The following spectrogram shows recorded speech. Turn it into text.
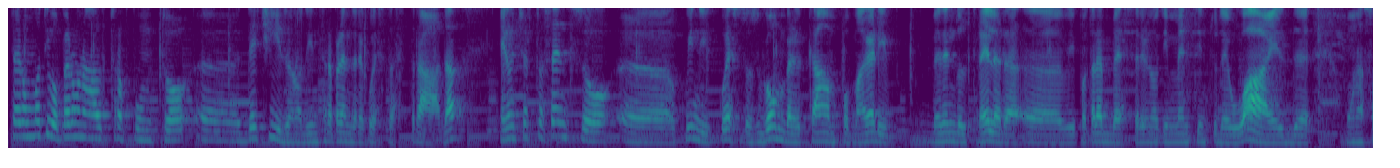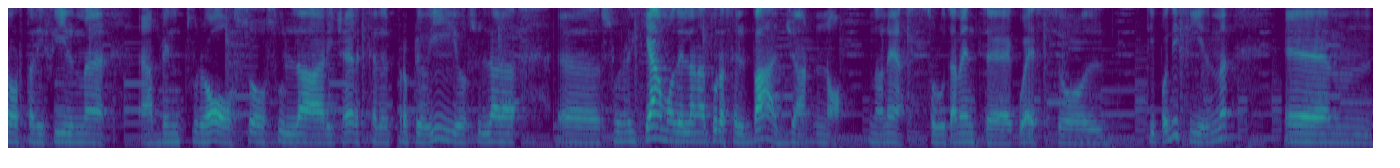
per un motivo o per un altro appunto eh, decidono di intraprendere questa strada e in un certo senso eh, quindi questo sgombra il campo, magari vedendo il trailer eh, vi potrebbe essere venuto in mente Into the Wild, una sorta di film avventuroso sulla ricerca del proprio io, sulla, eh, sul richiamo della natura selvaggia, no, non è assolutamente questo il tipo di film ehm,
